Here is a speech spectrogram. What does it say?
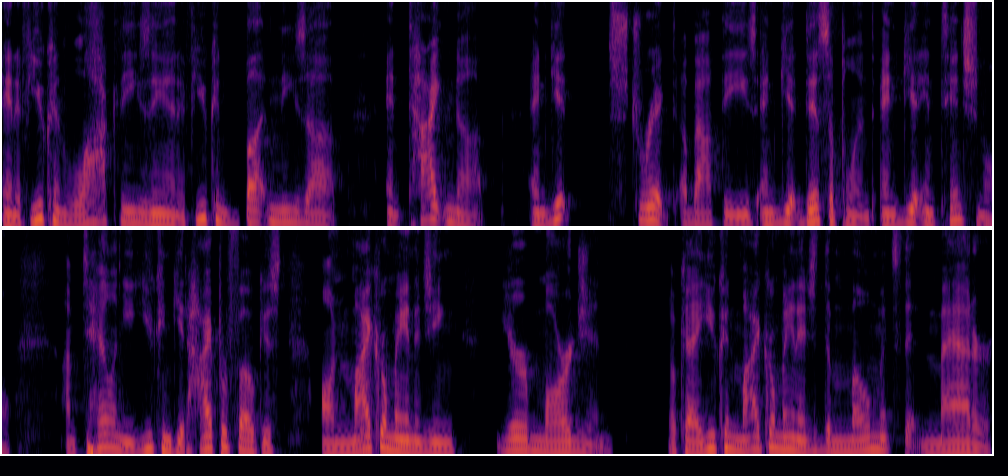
And if you can lock these in, if you can button these up and tighten up and get strict about these and get disciplined and get intentional, I'm telling you, you can get hyper focused on micromanaging your margin. Okay. You can micromanage the moments that matter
